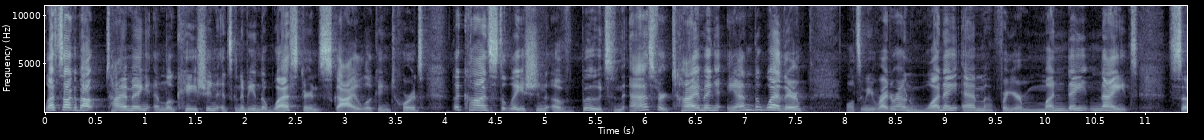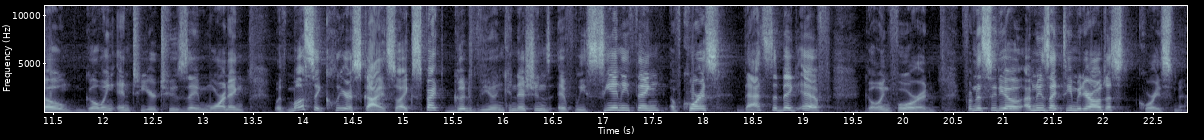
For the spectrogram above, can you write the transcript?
let's talk about timing and location. It's going to be in the western sky looking towards the constellation of Boots. And as for timing and the weather, well, it's going to be right around 1 a.m. for your Monday night. So going into your Tuesday morning with mostly clear skies. So I expect good viewing conditions. If we see anything, of course, that's the big if going forward. From the studio, I'm News 19 meteorologist Corey Smith.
